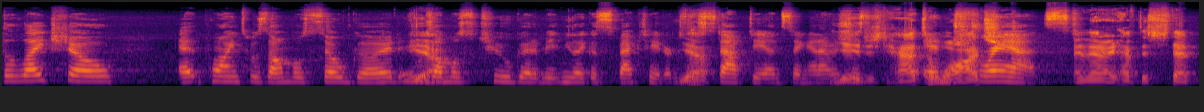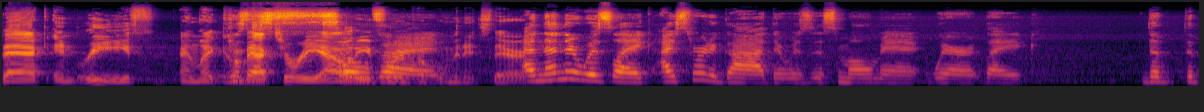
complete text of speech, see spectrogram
the light show at points was almost so good. It was almost too good. It made me like a spectator because Yeah. I stopped dancing and I was Yeah, just, just had to watch, and then I'd have to step back and breathe, and like come This back to reality so for a couple minutes there. And then there was like, I swear to God, there was this moment where like the the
